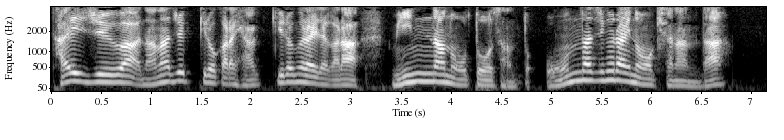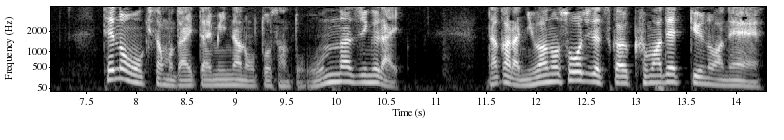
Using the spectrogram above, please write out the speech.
体重は70キロから100キロぐらいだから、みんなのお父さんと同じぐらいの大きさなんだ。手の大きさもだいたいみんなのお父さんと同じぐらい。だから庭の掃除で使う熊手っていうのはね、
